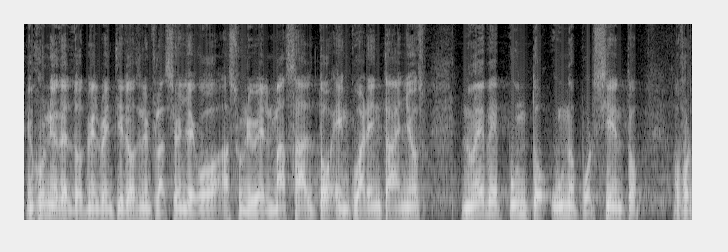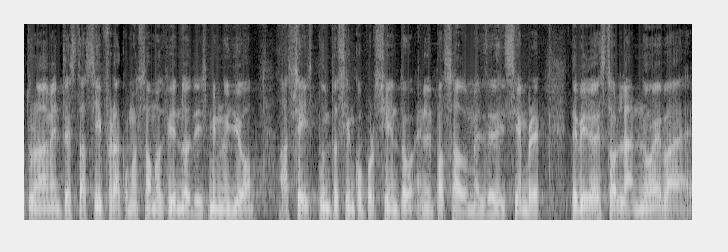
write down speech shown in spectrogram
En junio del 2022 la inflación llegó a su nivel más alto en 40 años, 9.1%. Afortunadamente esta cifra, como estamos viendo, disminuyó a 6.5% en el pasado mes de diciembre. Debido a esto, la, nueva,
